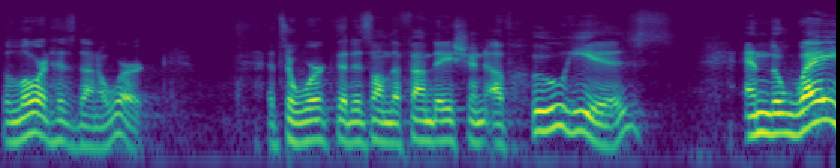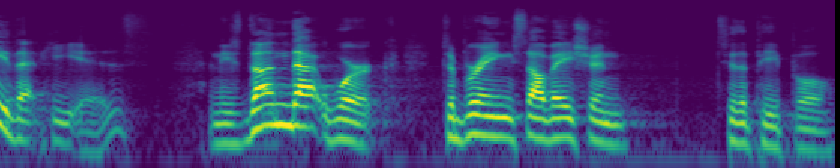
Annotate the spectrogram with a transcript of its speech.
The Lord has done a work. It's a work that is on the foundation of who He is and the way that He is. And He's done that work to bring salvation to the people.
